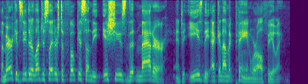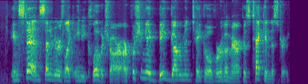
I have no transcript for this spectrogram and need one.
Americans need their legislators to focus on the issues that matter and to ease the economic pain we're all feeling. Instead, senators like Amy Klobuchar are pushing a big government takeover of America's tech industry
